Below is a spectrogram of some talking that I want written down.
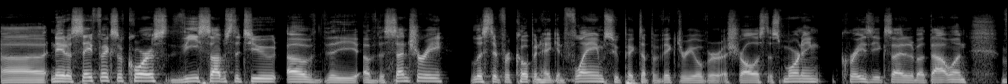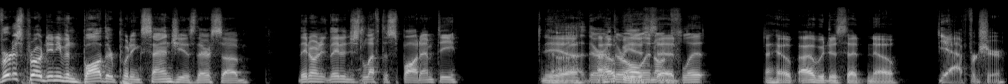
uh, NATO Safe Fix, of course, the substitute of the of the century, listed for Copenhagen Flames, who picked up a victory over Astralis this morning. Crazy excited about that one. Virtus Pro didn't even bother putting Sanji as their sub. They don't. They just left the spot empty. Yeah, Uh, they're I hope they're he all in on said- FL1T. I hope I would just said no. Yeah, for sure.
